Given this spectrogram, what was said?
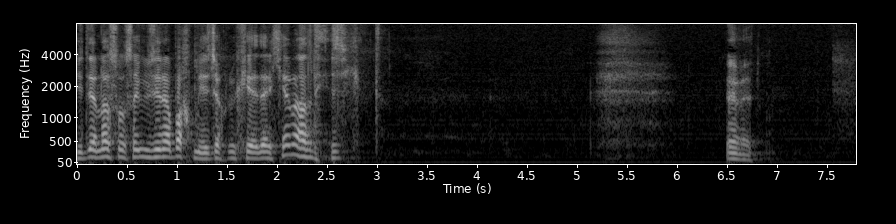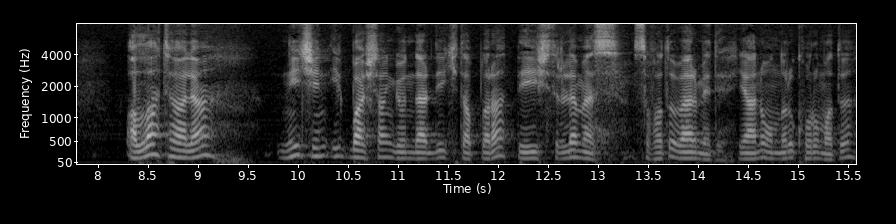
bir de nasıl olsa yüzüne bakmayacak rükû ederken al diyecek. evet. Allah Teala niçin ilk baştan gönderdiği kitaplara değiştirilemez sıfatı vermedi? Yani onları korumadı.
